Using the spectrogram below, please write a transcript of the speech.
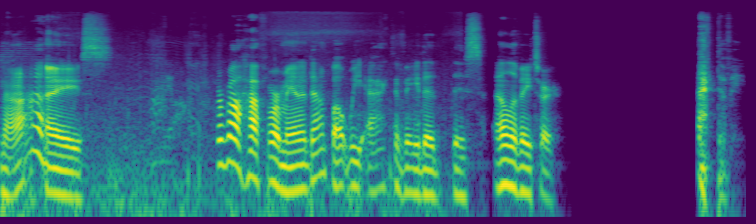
Nice. We're about half of our mana down, but we activated this elevator. Activate.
